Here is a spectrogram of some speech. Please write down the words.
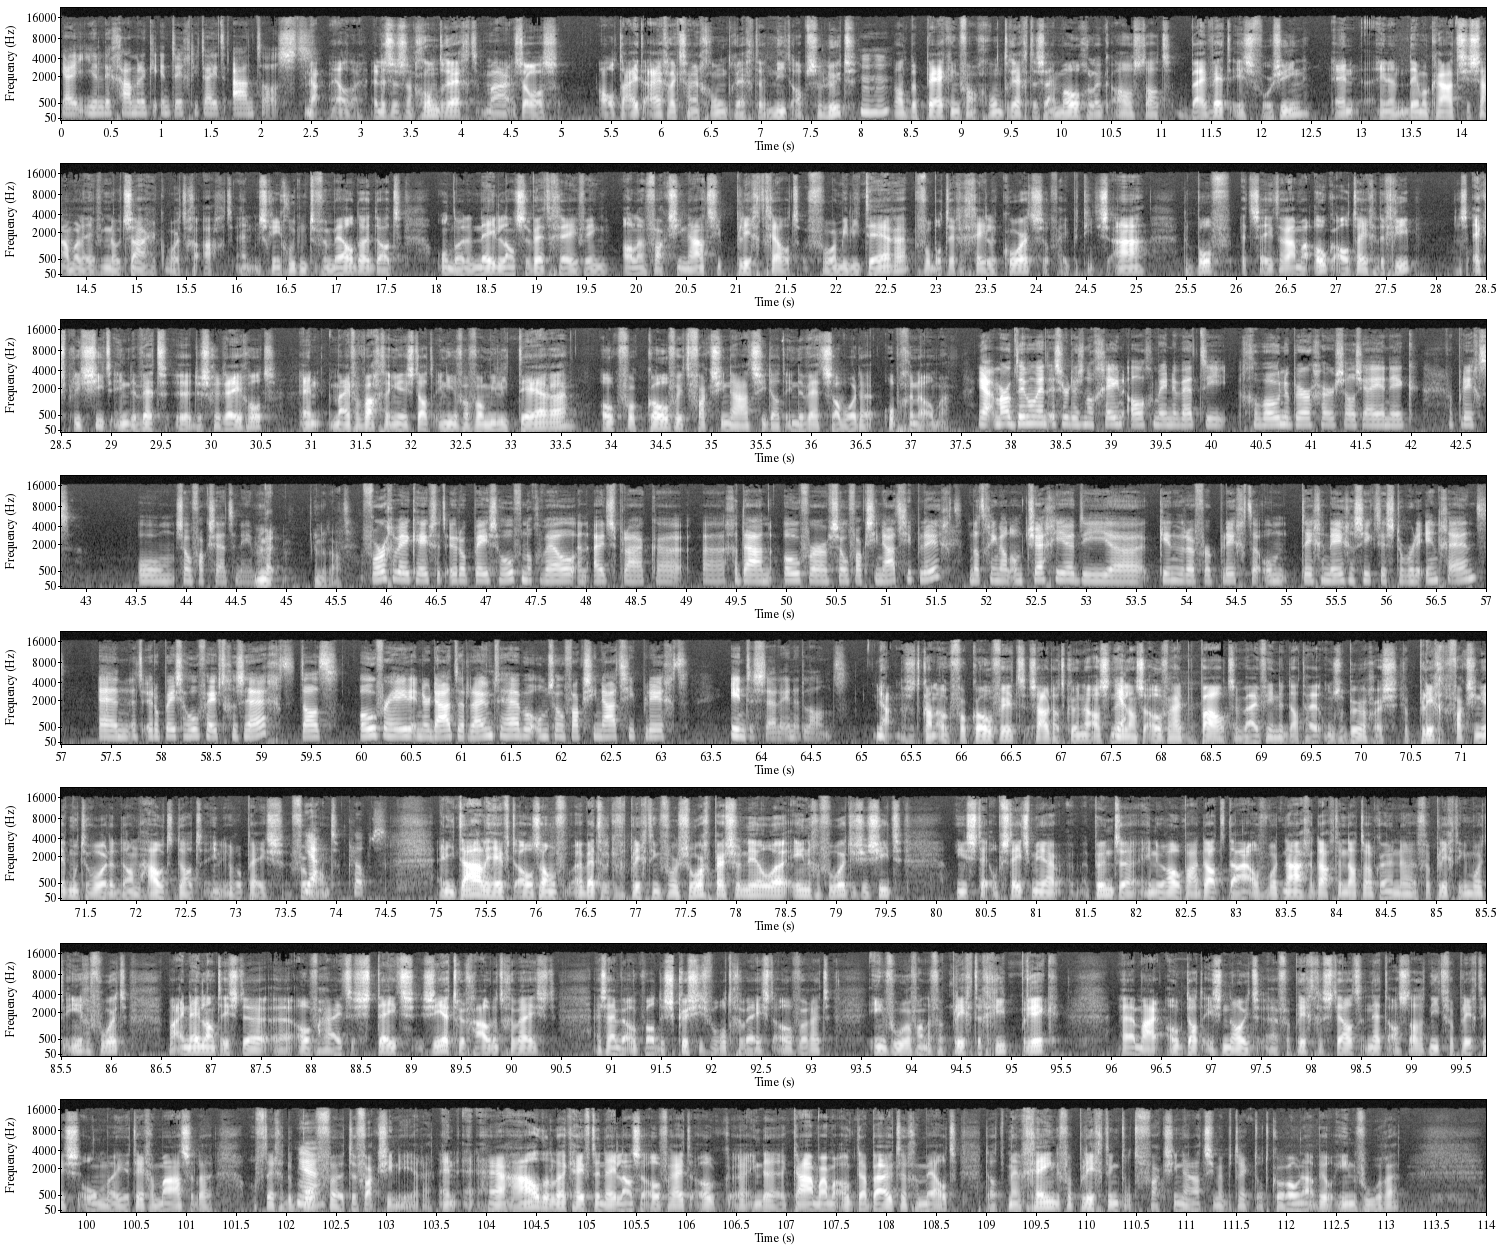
ja, je lichamelijke integriteit aantast. Ja, helder. En dus is een grondrecht, maar zoals altijd eigenlijk zijn grondrechten niet absoluut. Mhm. Want beperking van grondrechten zijn mogelijk als dat bij wet is voorzien en in een democratische samenleving noodzakelijk wordt geacht. En misschien goed om te vermelden dat onder de Nederlandse wetgeving al een vaccinatieplicht geldt voor militairen, bijvoorbeeld tegen gele koorts of hepatitis A, de BOF, etc., maar ook al tegen de griep. Dat is expliciet in de wet uh, dus geregeld. En mijn verwachting is dat in ieder geval voor militairen, ook voor COVID-vaccinatie, dat in de wet zal worden opgenomen. Ja, maar op dit moment is er dus nog geen algemene wet die gewone burgers zoals jij en ik verplicht om zo'n vaccin te nemen. Nee, inderdaad. Vorige week heeft het Europese Hof nog wel een uitspraak uh, gedaan over zo'n vaccinatieplicht. En dat ging dan om Tsjechië, die uh, kinderen verplichten om tegen negen ziektes te worden ingeënt. En het Europese Hof heeft gezegd dat overheden inderdaad de ruimte hebben om zo'n vaccinatieplicht in te stellen in het land. Ja, dus het kan ook voor COVID, zou dat kunnen. Als de Nederlandse overheid bepaalt, wij vinden dat onze burgers verplicht gevaccineerd moeten worden, dan houdt dat in Europees verband. Ja, klopt. En Italië heeft al zo'n wettelijke verplichting voor zorgpersoneel uh, ingevoerd. Dus je ziet in ste op steeds meer punten in Europa dat daarover wordt nagedacht en dat er ook een uh, verplichting wordt ingevoerd. Maar in Nederland is de uh, overheid steeds zeer terughoudend geweest. Er zijn wel ook wel discussies bijvoorbeeld geweest over het invoeren van de verplichte griepprik. Uh, maar ook dat is nooit uh, verplicht gesteld. Net als dat het niet verplicht is om uh, je tegen mazelen of tegen de bof ja. te vaccineren. En herhaaldelijk heeft de Nederlandse overheid ook in de Kamer, maar ook daarbuiten gemeld dat men geen verplichting tot vaccinatie met betrekking tot corona wil invoeren.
